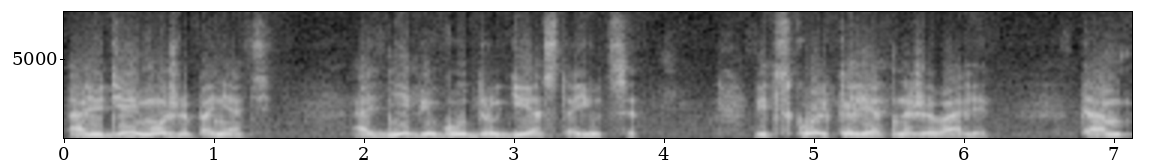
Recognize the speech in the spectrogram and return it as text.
А людей можно понять. Одни бегут, другие остаются. Ведь сколько лет наживали. Там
